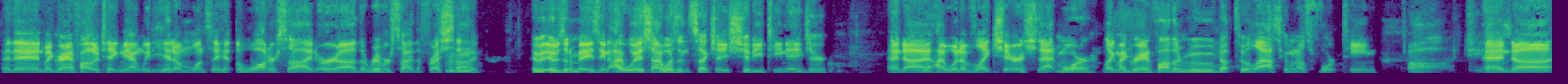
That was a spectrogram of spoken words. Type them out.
And then my grandfather would take me out and we'd hit them once they hit the water side or uh, the river side, the fresh Mhm. side. It, it was an amazing. I wish I wasn't such a shitty teenager and I, Yeah. I would have like cherished that more. Like my grandfather moved up to Alaska when I was 14 oh, and uh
